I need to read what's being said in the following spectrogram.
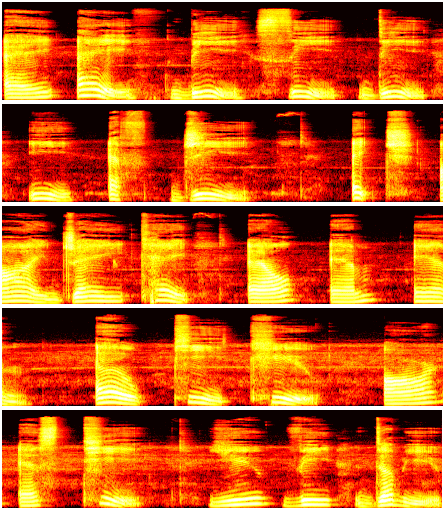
，a a b c d e f g h i j k l m n o p q r s t u v w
